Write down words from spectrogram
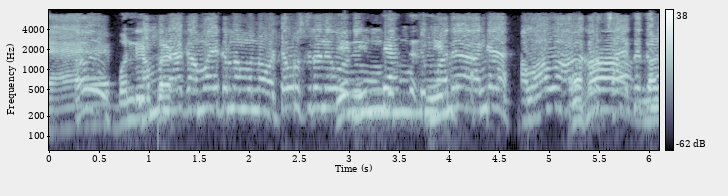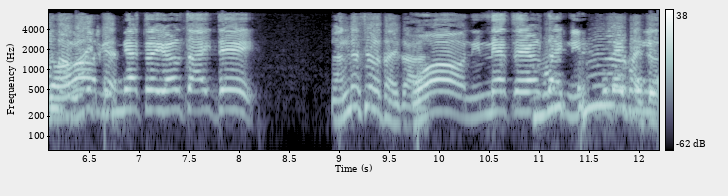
ಏ, ಬಂದ್ ನಮ್ಮ ನಮ್ಮನ್ನ ಯಾಕೆ ಅಮಾಯಕರ ನಮ್ಮನ್ನ ಹೊಟ್ಟೆ ಉರಿಸ್ತೀರ ನೀವು? ಏ, ನಿಮ್ ನಿನ್ನೆ ನಿಮ್- ಅಂತ- ನಿಮ್ ಮನೆ ಹಂಗೆ ಅವ ಅವ ಅವ ಕರ್ದ್ ಸಾಯ್ತೈತೆ ನಮ್ಮನ್ನ, ನಾಯಿಗೆ. ನಿನ್ನೆ ಹತ್ರ ಹೇಳ್ತಾ ಐತೆ ನನ್ನ ಹೆಸರು ಹೇಳ್ತಾ ಇದ್ದ? ಓ ನಿನ್ನೆ ಹತ್ರ ಹೇಳ್ತಾ ಐತೆ.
